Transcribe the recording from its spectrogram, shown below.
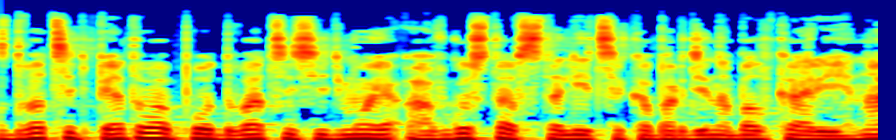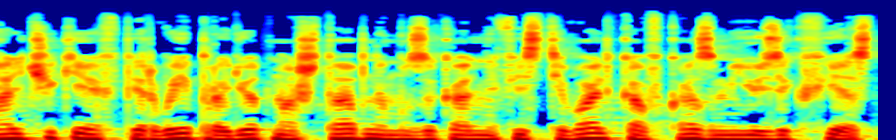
С 25 по 27 августа в столице Кабардино-Балкарии Нальчике впервые пройдет масштабный музыкальный фестиваль «Кавказ Music Fest»,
